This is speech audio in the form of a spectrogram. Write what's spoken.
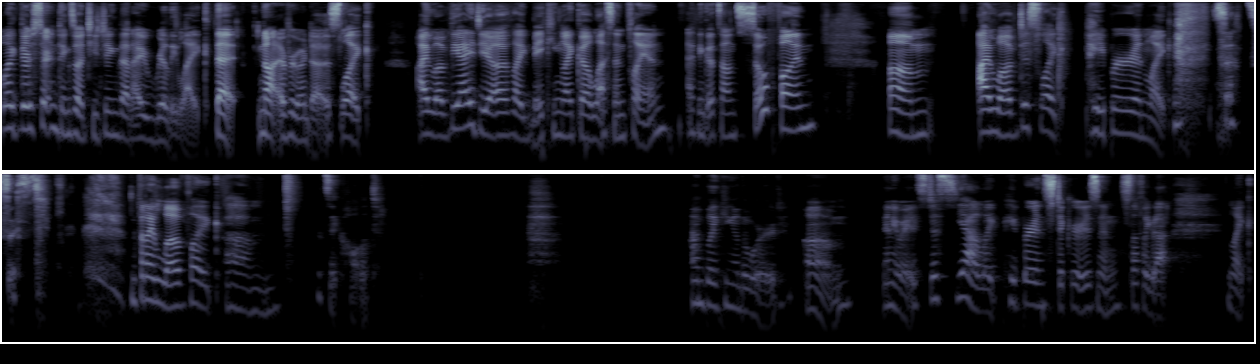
like there's certain things about teaching that I really like that not everyone does. Like I love the idea of like making like a lesson plan. I think that sounds so fun. Um I love just like paper and like. But I love like um what's it called? I'm blanking on the word. Um anyway, it's just yeah, like paper and stickers and stuff like that. Like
